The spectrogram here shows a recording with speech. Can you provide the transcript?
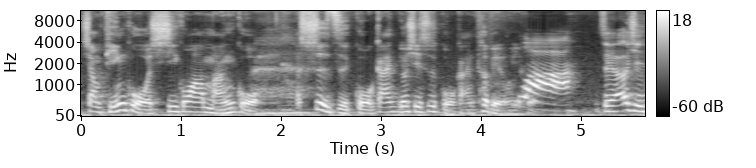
像苹果、西瓜、芒果、柿子、果干，尤其是果干特别容易。哇。对啊，而且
